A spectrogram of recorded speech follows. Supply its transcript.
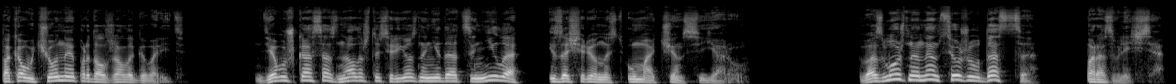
пока ученая продолжала говорить. Девушка осознала, что серьезно недооценила изощренность ума Чен Сияру. Возможно, Нэн все же удастся поразвлечься.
